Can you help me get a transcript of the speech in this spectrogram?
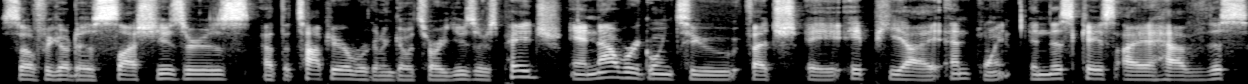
so if we go to slash users at the top here, we're going to go to our users page. And now we're going to fetch a API endpoint. In this case, I have this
